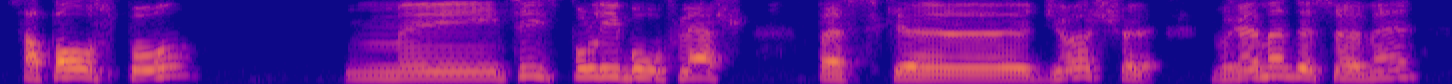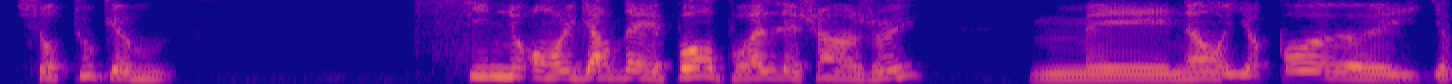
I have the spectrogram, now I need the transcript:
Ça passe pas. Mais c'est pour les beaux flashs. Parce que Josh, vraiment décevant, surtout que si on ne le gardait pas, on pourrait l'échanger. Mais non, il n'y a pas. Y a,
